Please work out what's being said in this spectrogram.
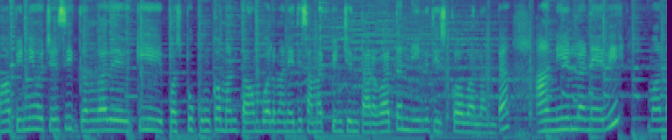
మా పిన్ని వచ్చేసి గంగాదేవికి పసుపు కుంకుమ తాంబూలం అనేది సమర్పించిన తర్వాత నీళ్ళు తీసుకోవాలంట. ఆ నీళ్ళు అనేవి మన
